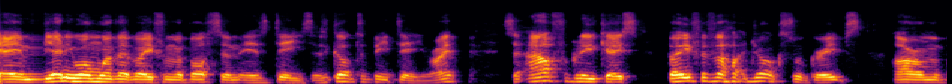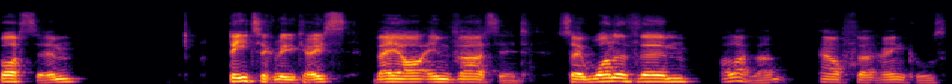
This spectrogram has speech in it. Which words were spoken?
Okay, and the only one where they're both on the bottom is D. So it's got to be D, right? So alpha glucose, both of the hydroxyl groups are on the bottom. Beta glucose, they are inverted. So one of them, I like that, alpha ankles.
